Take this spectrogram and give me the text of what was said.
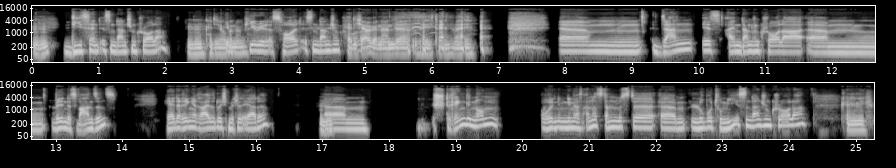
Mhm. Descent ist ein Dungeon Crawler. Mhm. Hätte ich auch genannt. Imperial Assault ist ein Dungeon Crawler. Hätte ich auch genannt, ja. Sehe ich da nicht bei dir. ähm, dann ist ein Dungeon Crawler ähm, Willen des Wahnsinns. Herr der Ringe Reise durch Mittelerde. Mhm. Ähm, streng genommen, obwohl nehmen wir was anderes, dann müsste ähm, Lobotomie ist ein Dungeon Crawler. Kenn ich nicht.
